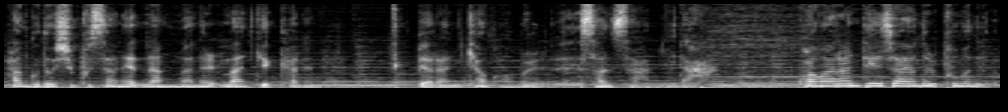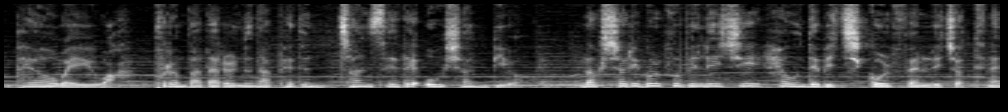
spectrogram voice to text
항구 도시 부산의 낭만을 만끽하는 특별한 경험을 선사합니다. 광활한 대자연을 품은 페어웨이와 푸른 바다를 눈앞에 둔 전세대 오션뷰 럭셔리 골프 빌리지 해운대 비치 골프 앤 리조트는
